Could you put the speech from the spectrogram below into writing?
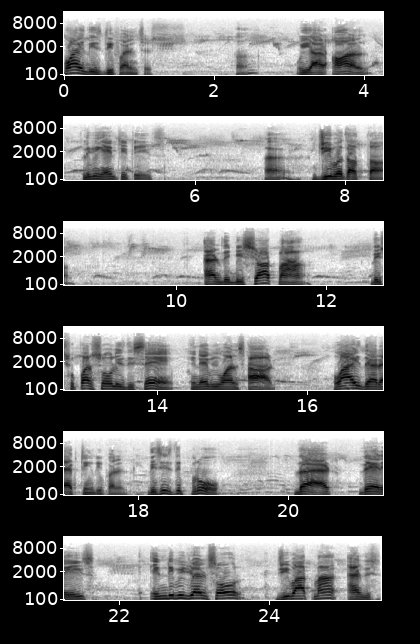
Why these differences? Huh? We are all living entities, Jiva Tattva, and the Vishwatma, the super soul is the same in everyone's heart. Why they are acting differently? This is the proof that there is individual soul, Jivatma, and this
